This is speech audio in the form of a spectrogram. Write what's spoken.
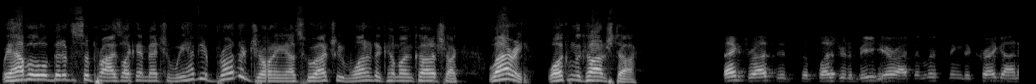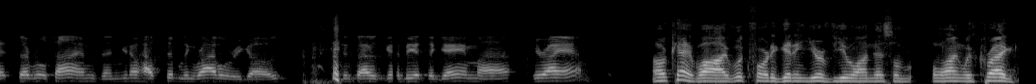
we have a little bit of a surprise. Like I mentioned, we have your brother joining us who actually wanted to come on Cottage Talk. Larry, welcome to Cottage Talk. Thanks, Russ. It's a pleasure to be here. I've been listening to Craig on it several times, and you know how sibling rivalry goes. Since I was going to be at the game, uh, here I am. Okay. Well, I look forward to getting your view on this al- along with Craig.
